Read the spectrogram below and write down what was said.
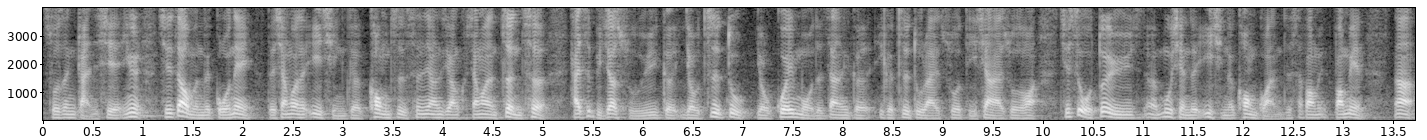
说声感谢，因为其实，在我们的国内的相关的疫情的控制，甚至像相相关的政策，还是比较属于一个有制度、有规模的这样一个一个制度来说底下来说的话，其实我对于呃目前的疫情的控管这方面方面，那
